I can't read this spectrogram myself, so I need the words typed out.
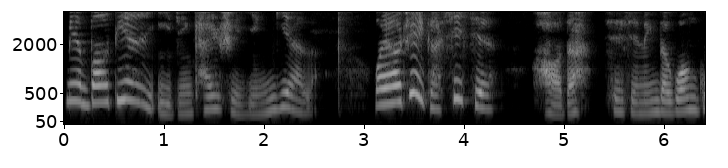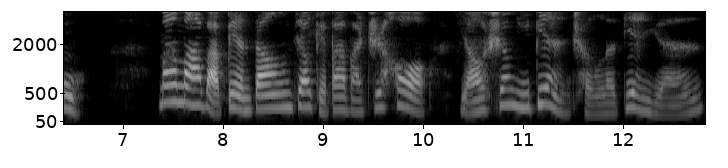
面包店已经开始营业了。我要这个，谢谢。好的，谢谢您的光顾。妈妈把便当交给爸爸之后，摇身一变成了店员。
